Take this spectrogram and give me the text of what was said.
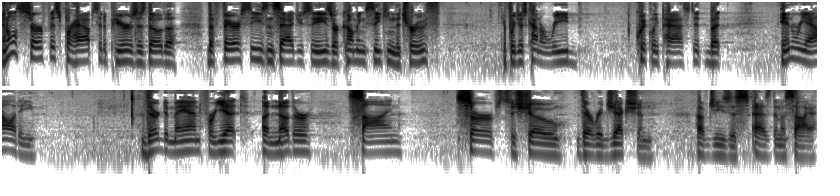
And on the surface, perhaps it appears as though the, the Pharisees and Sadducees are coming seeking the truth, if we just kind of read quickly past it. But in reality, Their demand for yet another sign serves to show their rejection of Jesus as the Messiah.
